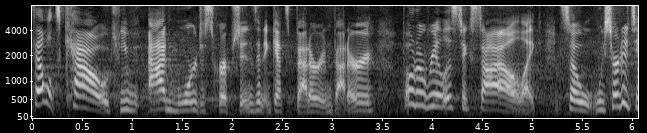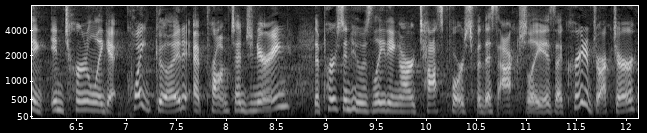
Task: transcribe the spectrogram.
felt couch. You add more descriptions and it gets better and better. Photorealistic style, like so we started to internally get quite good at prompt engineering. The person who is leading our task force for this actually is a creative director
